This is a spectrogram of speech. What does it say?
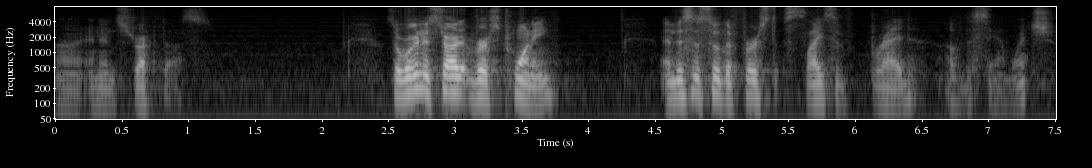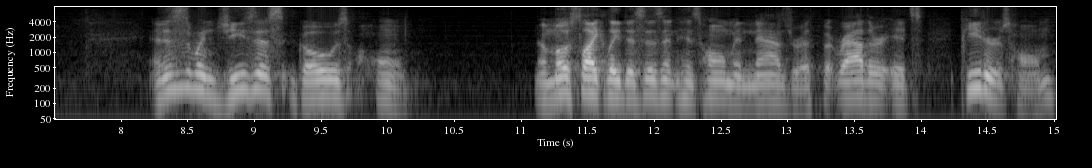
uh, and instruct us. So we're going to start at verse 20. And this is so the first slice of bread of the sandwich. And this is when Jesus goes home. Now, most likely, this isn't his home in Nazareth, but rather it's Peter's home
